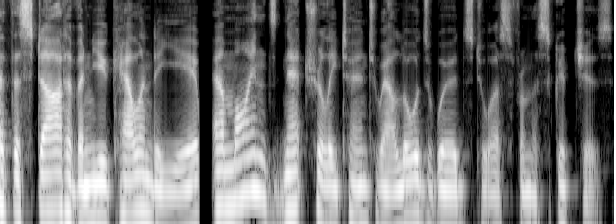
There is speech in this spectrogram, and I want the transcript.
At the start of a new calendar year, our minds naturally turn to our Lord's words to us from the Scriptures.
